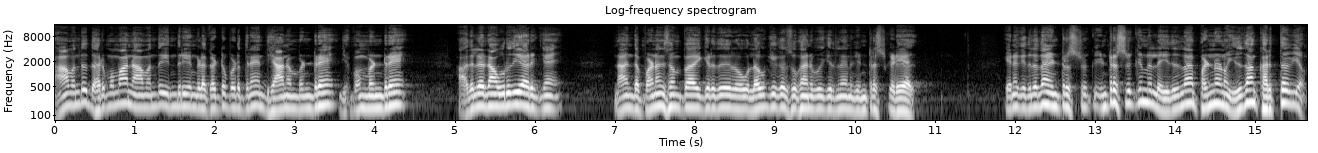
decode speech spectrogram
நான் வந்து தர்மமாக நான் வந்து இந்திரியங்களை கட்டுப்படுத்துகிறேன் தியானம் பண்ணுறேன் ஜபம் பண்ணுறேன் அதில் நான் உறுதியாக இருக்கேன். நான் இந்த பணம் சம்பாதிக்கிறது லௌகிக சுகம் அனுபவிக்கிறதுல எனக்கு இன்ட்ரெஸ்ட் கிடையாது. எனக்கு இதில் தான் இன்ட்ரெஸ்ட் இருக்குது இன்ட்ரெஸ்ட் இருக்குன்னு இல்லை. இதுதான் பண்ணணும். இதுதான் கர்த்தவியம்.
